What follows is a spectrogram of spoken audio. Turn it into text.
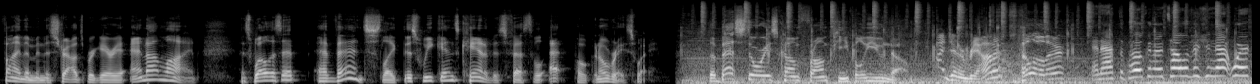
Find them in the Stroudsburg area and online, as well as at events like this weekend's Cannabis Festival at Pocono Raceway. The best stories come from people you know. Hi, Jen and Brianna. Hello there. And at the Pocono Television Network,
